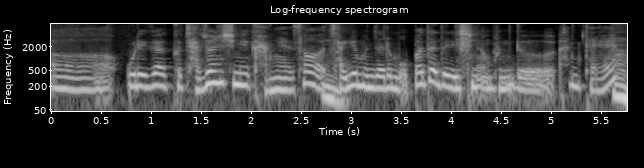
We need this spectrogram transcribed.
어 우리가 그 자존심이 강해서 음. 자기 문제를 못 받아들이시는 분들한테 음.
